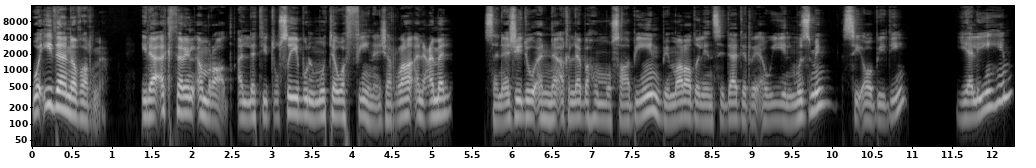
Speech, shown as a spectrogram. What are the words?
وإذا نظرنا إلى أكثر الأمراض التي تصيب المتوفين جراء العمل سنجد أن أغلبهم مصابين بمرض الانسداد الرئوي المزمن COPD يليهم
